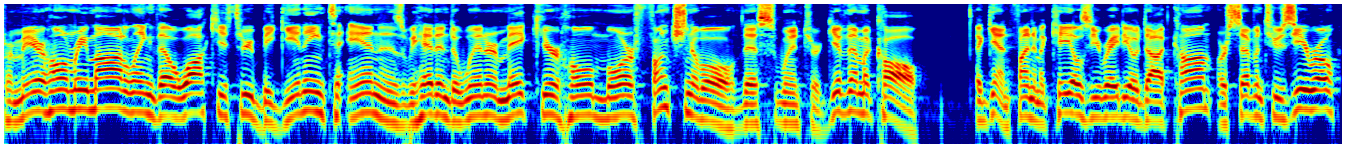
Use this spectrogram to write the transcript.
Premier Home Remodeling, they'll walk you through beginning to end. And as we head into winter, make your home more functional this winter. Give them a call. Again, find them at klzradio.com or 720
